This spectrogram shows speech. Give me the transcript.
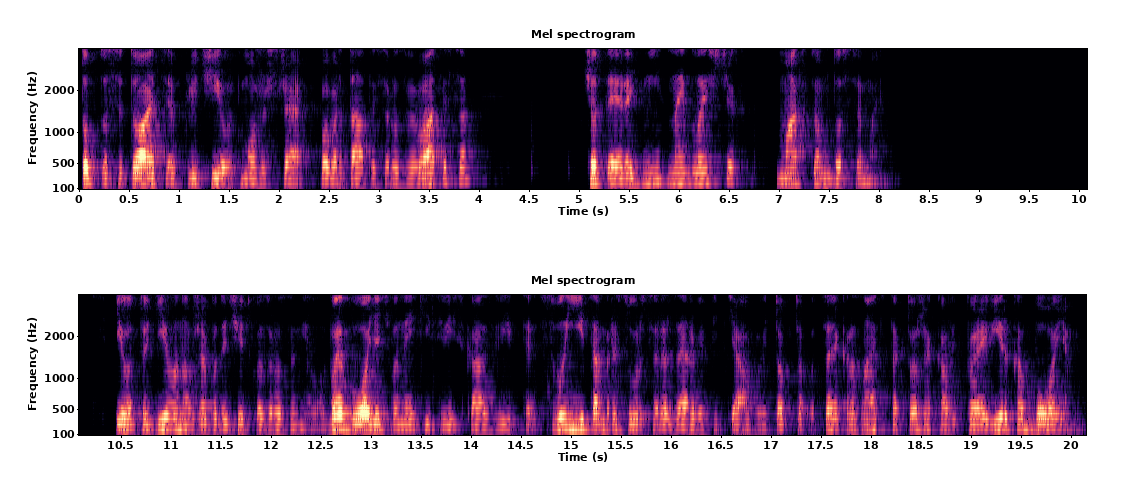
Тобто ситуація в ключі от може ще повертатися, розвиватися 4 дні найближчих, максимум до 7. І от тоді воно вже буде чітко зрозуміло. Виводять вони якісь війська звідти, свої там ресурси, резерви підтягують. Тобто, це якраз, знаєте, так теж як кажуть, перевірка боєм.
